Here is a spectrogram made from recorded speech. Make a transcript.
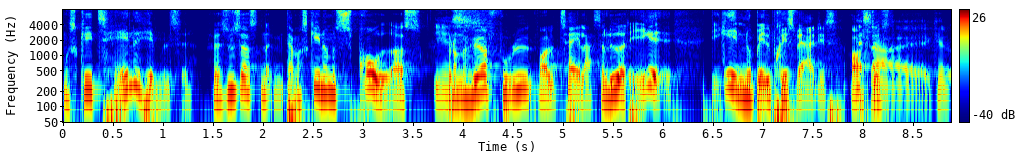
Måske talehæmmelse. For jeg synes også, der er måske noget med sproget også. Yes. For når man hører fulde folk taler, så lyder det ikke, det er ikke Nobelprisværdigt. Oftest. Altså, øh, kan du,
